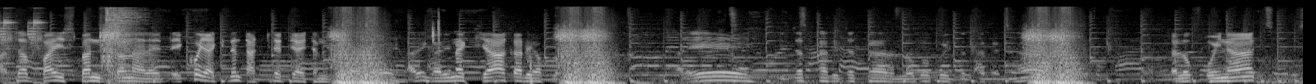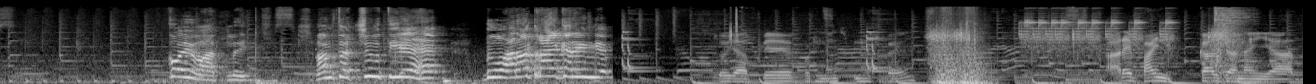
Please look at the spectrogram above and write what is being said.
अच्छा भाई, इस बार निकलना रहे देखो यार, कितने टट्टी टट्टी आइटम अरे, गरीना, क्या कर रहे हो आप लोग? अरे, इज़्ज़त कर इज़्ज़त कर। लोगों को इज़्ज़त कर लेना। चलो, कोई ना। कोई बात नहीं। हम तो चूतिए हैं। दोबारा ट्राई करेंगे। पे फोर्टी नाइन हो चुका है। अरे भाई, निकल जाना यार।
